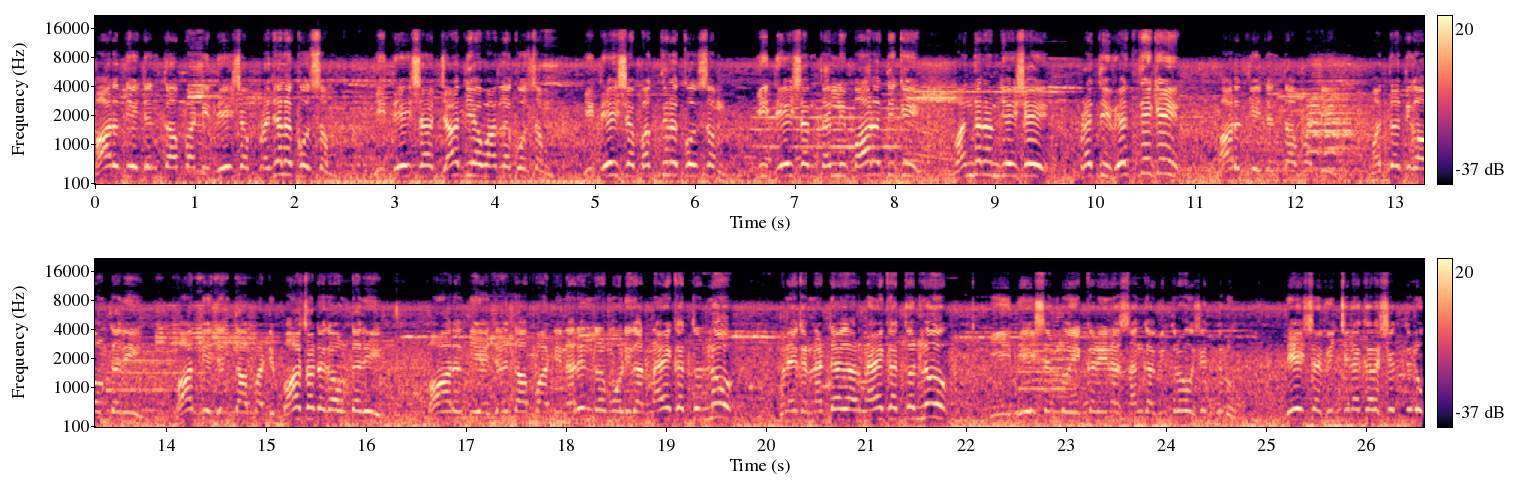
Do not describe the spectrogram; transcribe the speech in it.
భారతీయ జనతా పార్టీ దేశ ప్రజల కోసం ఈ దేశ జాతీయవాదుల కోసం ఈ దేశ భక్తుల కోసం ఈ దేశం తల్లి భారతికి వందనం చేసే ప్రతి వ్యక్తికి భారతీయ జనతా పార్టీ మద్దతుగా ఉంటుంది భారతీయ జనతా పార్టీ బాసటగా ఉంటుంది. భారతీయ జనతా పార్టీ నరేంద్ర మోడీ గారి నాయకత్వంలో మన యొక్క నడ్డా గారి నాయకత్వంలో ఈ దేశంలో ఎక్కడైనా సంఘ విద్రోహ శక్తులు దేశ విచ్ఛిన్నకర శక్తులు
